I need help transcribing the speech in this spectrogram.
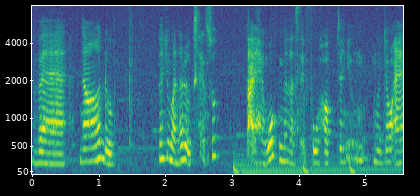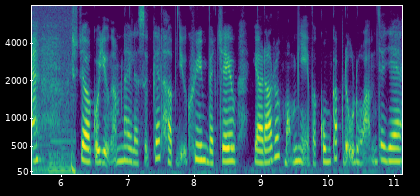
và nó được nói chung là nó được sản xuất tại Hàn Quốc nên là sẽ phù hợp cho những người châu Á. Texture của dưỡng ẩm này là sự kết hợp giữa cream và gel, do đó rất mỏng nhẹ và cung cấp đủ độ ẩm cho da.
